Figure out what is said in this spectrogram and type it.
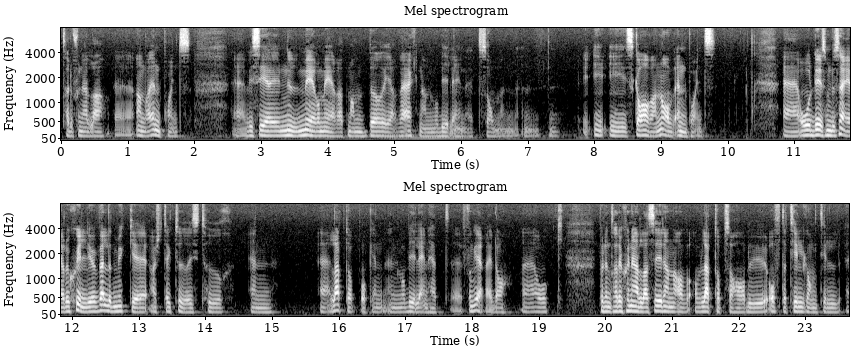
traditionella andra endpoints. Eh, vi ser nu mer och mer att man börjar räkna en mobilenhet som en, en, en i, i, skaran av endpoints. Eh, och det som du säger, det skiljer väldigt mycket arkitekturiskt hur en eh, laptop och en, en mobilenhet fungerar idag. Och på den traditionella sidan av, av laptop så har du ofta tillgång till eh,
